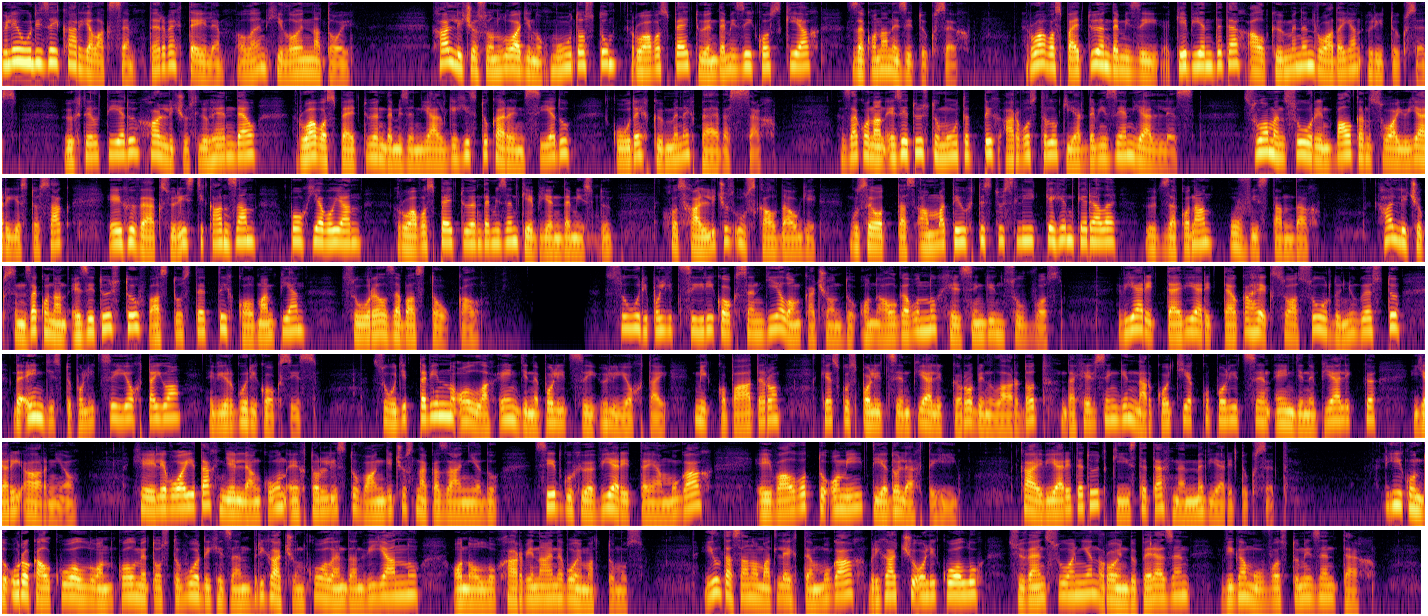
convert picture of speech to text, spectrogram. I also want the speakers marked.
Speaker 1: Yle Uudisei Karjalakse, terve teille, olen Hiloin Natoi. Hallitus on luodinut muutostu ruovospäin työntämisiä koskiah zakonan esitykseh. Ruovospäin työntämisiä kepientetään al kymmenen ruodajan yrityksessä. Yhtel tiedu hallitus lyhendäu ruovospäin työntämisen jälkehistu karenssiedu 60 päivässä. Zakonan esitystä muutettiin arvostelukiertämiseen jälles. Suomen suurin palkansuojujärjestö SAK ei hyväksy ristikansan, pohjavojan, ruovospäin työntämisen hos hallitus uskaldaugi, kun se ottas ammattiyhdistysliikkeen kerälle yt zakonan uvistandah. Hallituksen zakonan esitystä vastustettiin kolman suurel zabastoukal. Suuri poliitsirikoksen dielonkachondu on alkavunnut Helsingin suvvos. Vierittää vierittää kahdeksua suurdu nygösty ja entistä poliisijohtajua virgurikoksis. Suudittavinnu olla entinen poliisiylijohtaj Mikko Paatero, keskuspoliisin päällikkö Robin Lardot ja Helsingin narkotiekkopoliisin entinen päällikkö Jari Arnio. Heille voidaan neljän kuun ehtoollistu vangitsusnakazaniedu, siitä kun hyö vierittäjän mukaan ei valvottu omi tiedolähtehi. Kai vieritetyt kiistetään nämä vieritykset. Liikuntu urokal kuolluon 13-vuotisen Brigachun kuolendan viannu on ollut harvinainen voimattomuus. Ilta-Sanomat lehten mukaan Brigachu oli kuollut syvän suonien roinduperäisen vigamuvostumisen täh.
